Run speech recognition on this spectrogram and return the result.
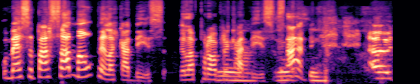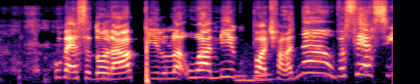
começa a passar a mão pela cabeça, pela própria é, cabeça, é sabe? Uh, começa a adorar a pílula, o amigo uhum. pode falar, não, você é assim,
